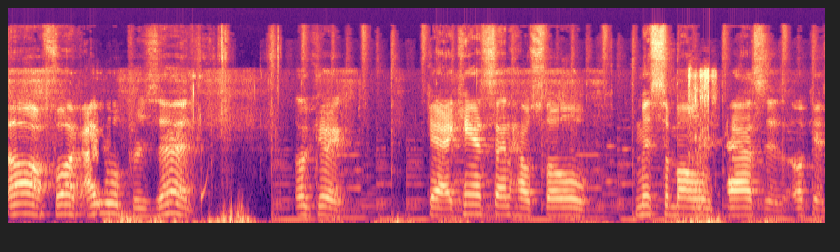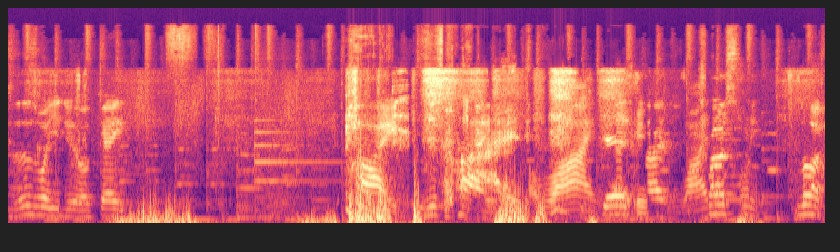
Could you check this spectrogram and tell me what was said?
Oh fuck! I will present. Okay. Okay, I can't stand how slow Miss Simone passes. Okay, so this is what you do. Okay. Hide. Just hide. Why? Just hide. Why? Trust me. Look,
